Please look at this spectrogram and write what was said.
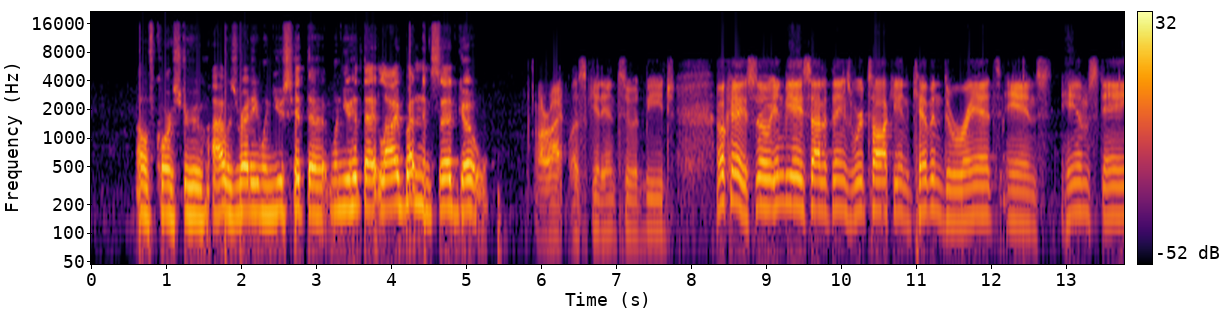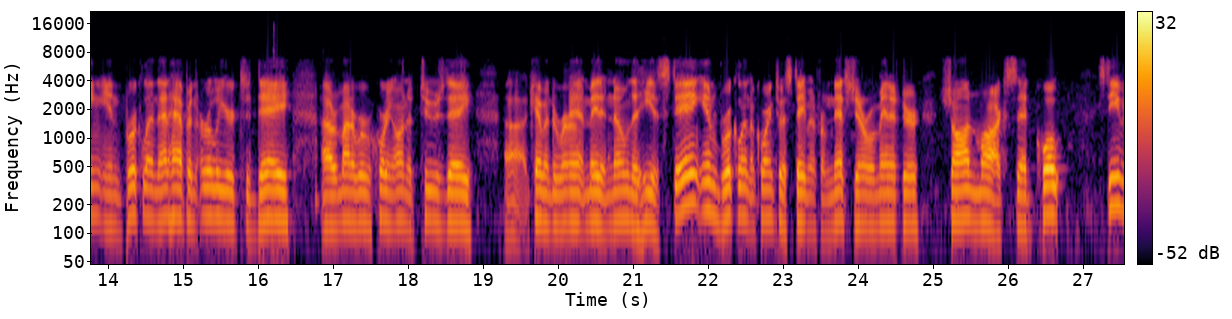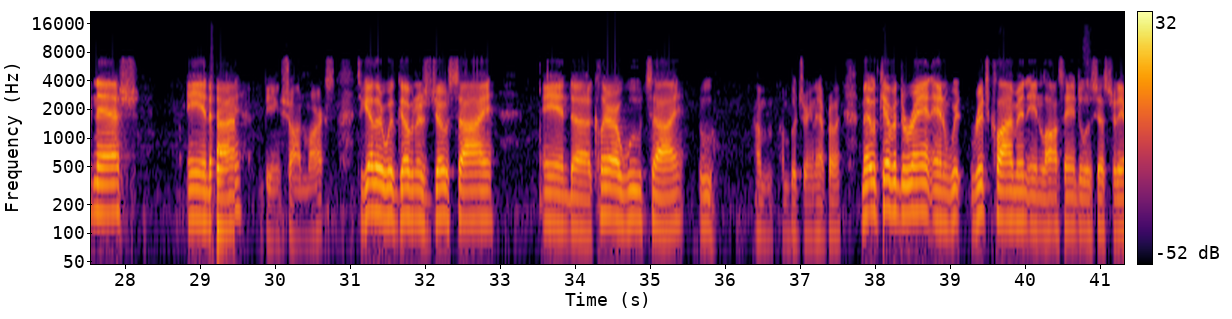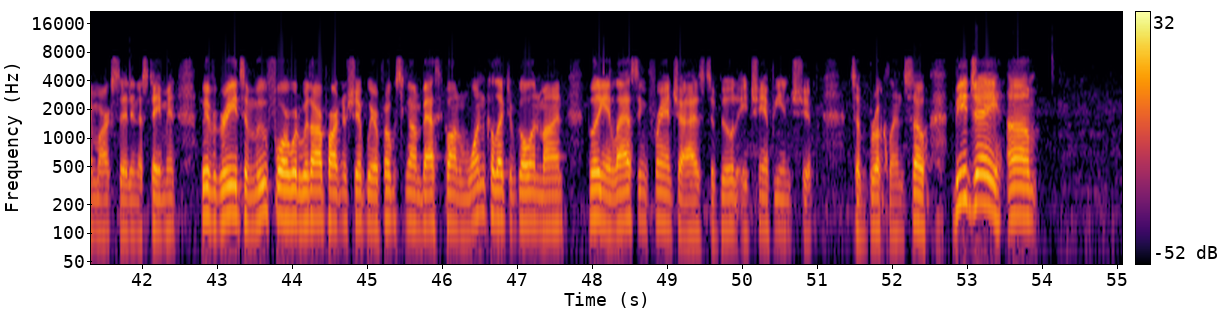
Oh, of course, Drew. I was ready when you hit the when you hit that live button and said go. All right, let's get into it, Beach. Okay, so NBA side of things, we're talking Kevin Durant and him staying in Brooklyn. That happened earlier today. Uh, reminder, we're recording on a Tuesday. Uh, Kevin Durant made it known that he is staying in Brooklyn, according to a statement from Nets general manager Sean Marks. Said, "quote Steve Nash and I, being Sean Marks, together with governors Joe Tsai and uh, Clara Wu Tsai, ooh, I'm, I'm butchering that probably. Met with Kevin Durant and Rich Kleiman in Los Angeles yesterday. Mark said in a statement, "We have agreed to move forward with our partnership. We are focusing on basketball and one collective goal in mind: building a lasting franchise to build a championship to Brooklyn." So, BJ, um,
